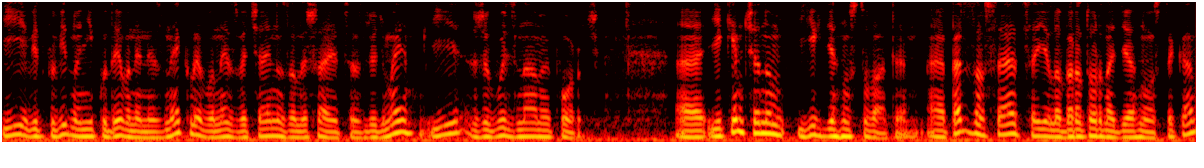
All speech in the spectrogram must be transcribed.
і відповідно нікуди вони не зникли. Вони звичайно залишаються з людьми і живуть з нами поруч. Е, Яким чином їх діагностувати? Перш за все, це є лабораторна діагностика,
